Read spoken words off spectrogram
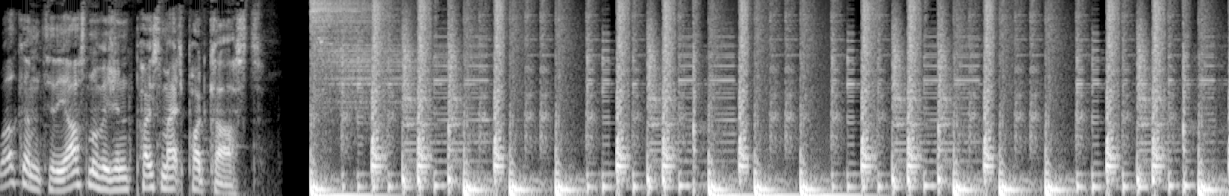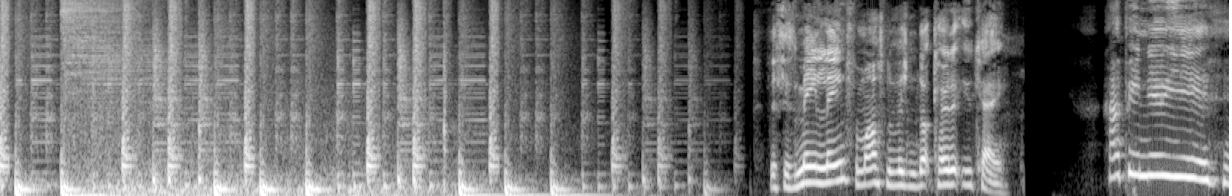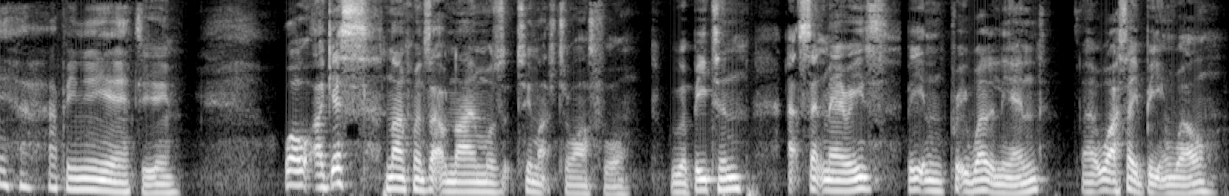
Welcome to the Arsenal Vision post match podcast. This is Mean Lean from arsenalvision.co.uk. Happy New Year! Happy New Year to you. Well, I guess nine points out of nine was too much to ask for. We were beaten at St Mary's, beaten pretty well in the end. Uh, well, I say beaten well.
